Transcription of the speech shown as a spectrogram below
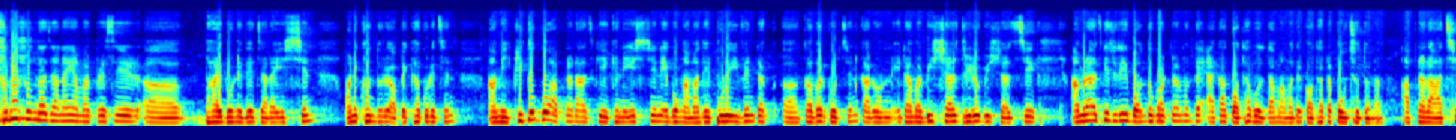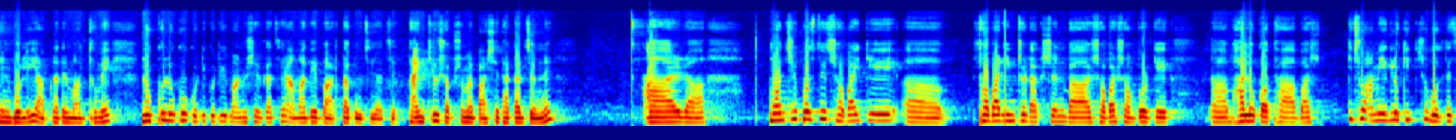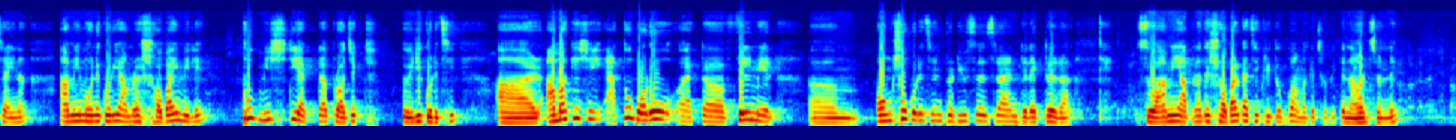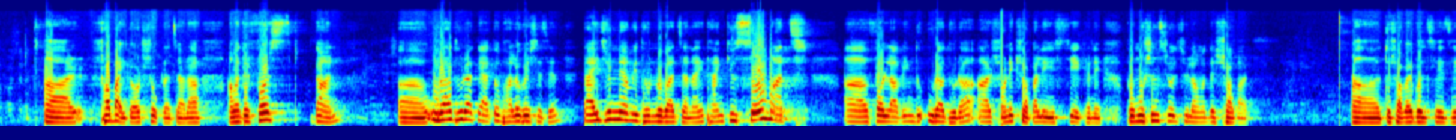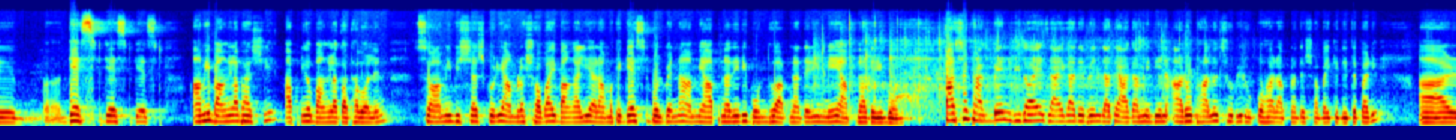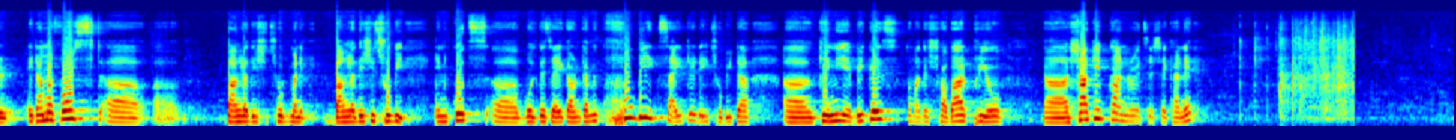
শুভ সন্ধ্যা জানাই আমার প্রেসের ভাই বোনেদের যারা এসছেন। অনেকক্ষণ ধরে অপেক্ষা করেছেন। আমি কৃতজ্ঞ আপনারা আজকে এখানে এসছেন এবং আমাদের পুরো ইভেন্টটা কভার করছেন। কারণ এটা আমার বিশ্বাস, দৃঢ় বিশ্বাস যে আমরা আজকে যদি বন্ধ ঘরটার মধ্যে একা কথা বলতাম, আমাদের কথাটা পৌঁছতো না। আপনারা আছেন বলেই আপনাদের মাধ্যমে লক্ষ লক্ষ কোটি কোটি মানুষের কাছে আমাদের বার্তা পৌঁছে যাচ্ছে। থ্যাংক ইউ সবসময় পাশে থাকার জন্যে। আর মঞ্চে উপস্থিত সবাইকে সবার ইন্ট্রোডাকশন বা সবার সম্পর্কে ভালো কথা বা কিছু আমি এগুলো কিচ্ছু বলতে চাই না। আমি মনে করি আমরা সবাই মিলে খুব মিষ্টি একটা প্রজেক্ট তৈরি করেছি। আর আমাকে সেই এত বড় একটা ফিল্মের অংশ করেছেন প্রডিউসার্সরা অ্যান্ড ডিরেক্টররা সো আমি আপনাদের সবার কাছে কৃতজ্ঞ আমাকে ছবিতে নেওয়ার জন্যে। আর সবাই দর্শকরা যারা আমাদের ফার্স্ট গান উড়াধুরাকে এত ভালোবেসেছেন, তাই জন্যে আমি ধন্যবাদ জানাই। Thank you so much for loving উড়াধুরা আর অনেক সকালে এসছি এখানে। প্রমোশনস চলছিল আমাদের সবার। তো সবাই বলছে যে গেস্ট গেস্ট গেস্ট আমি বাংলাভাষী, আপনিও বাংলা কথা বলেন। সো আমি বিশ্বাস করি আমরা সবাই বাঙালি আর আমাকে গেস্ট বলবেন না, আমি আপনাদেরই বন্ধু, আপনাদেরই মেয়ে, আপনাদেরই বোন। পাশে থাকবেন, হৃদয়ে জায়গা দেবেন যাতে আগামী দিন আরও ভালো ছবির উপহার আপনাদের সবাইকে দিতে পারি। আর এটা আমার ফার্স্ট বাংলাদেশি ছবি মানে বাংলাদেশি ছবি ইন কোটস বলতে চাই, কারণ কি আমি খুবই এক্সাইটেড এই ছবিটা কে নিয়ে বিকজ তোমাদের সবার প্রিয় শাকিব খান রয়েছে সেখানে।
